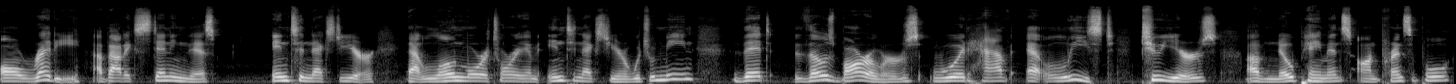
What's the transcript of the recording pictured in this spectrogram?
already about extending this into next year, that loan moratorium into next year, which would mean that those borrowers would have at least two years of no payments on principal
